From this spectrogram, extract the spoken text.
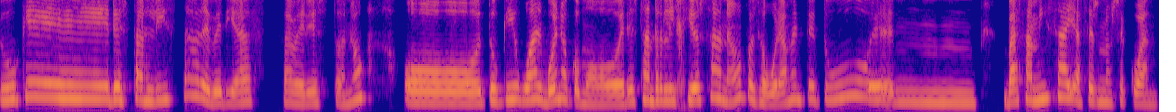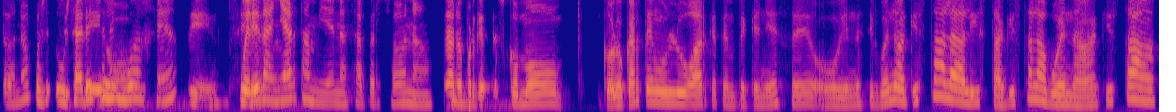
tú que eres tan lista deberías saber esto, ¿no? O tú que igual, bueno, como eres tan religiosa, ¿no? Pues seguramente tú em, vas a misa y haces no sé cuánto, ¿no? Pues usar ese lenguaje puede dañar también a esa persona. Claro, porque es como colocarte en un lugar que te empequeñece o bien decir, bueno, aquí está la lista, aquí está la buena, aquí está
